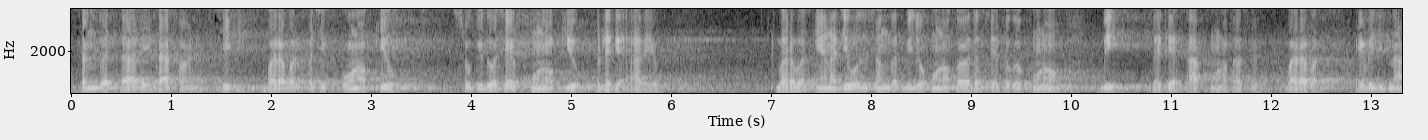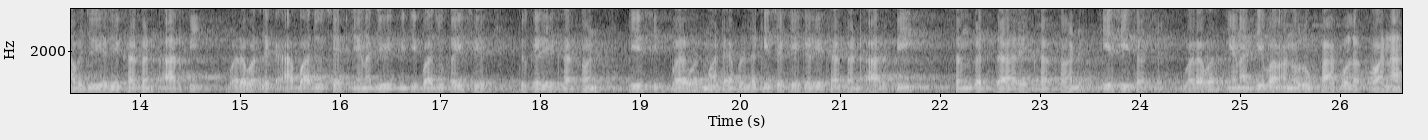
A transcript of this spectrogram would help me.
સંગતતા રેખાખંડ સીબી બરાબર? પછી ખૂણો ક્યુ. શું કીધો છે? ખૂણો ક્યુ, એટલે કે આર્યો. બરાબર? એના જેવો જ સંગત બીજો ખૂણો કયો થશે તો કે ખૂણો બી એટલે કે આ ખૂણો થશે. બરાબર? એવી રીતના હવે જોઈએ રેખાખંડ આરપી બરાબર? એટલે કે આ બાજુ છે, એના જેવી બીજી બાજુ કઈ છે? તો કે રેખાખંડ એસી બરાબર? માટે આપણે લખી શકીએ કે રેખાખંડ આરપી સંગતતા રેખાખંડ એસી થશે. બરાબર? એના જેવા અનુરૂપ ભાગો લખવાના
